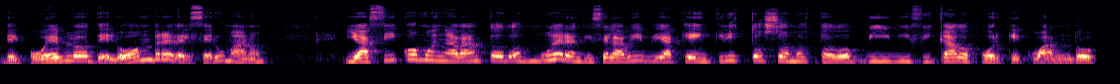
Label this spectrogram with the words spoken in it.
del pueblo, del hombre, del ser humano, y así como en Adán todos mueren, dice la Biblia, que en Cristo somos todos vivificados, porque cuando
